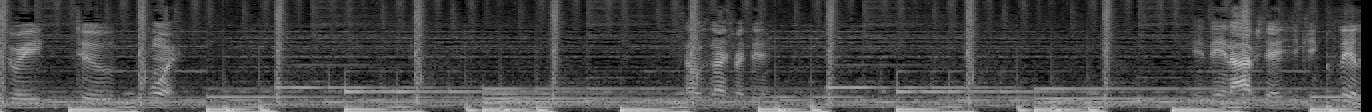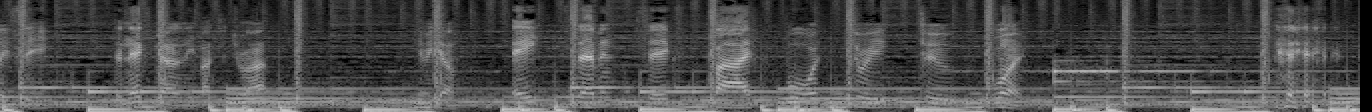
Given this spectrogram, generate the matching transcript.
three, two, one. Sounds nice right there. And then obviously as you can clearly see, the next melody about to drop. Here we go. Eight, seven, six, five, four, three, two, one.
